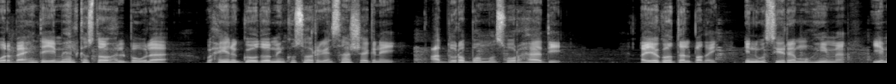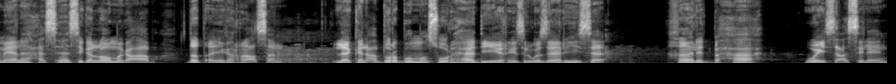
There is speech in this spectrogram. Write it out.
warbaahinta iyo meel kasta oo halbowlaa waxayna go'doomin ku soo rigeen saan sheegnay cabdurabbuh mansuur haadi ayagoo dalbaday in wasiire muhiima iyo meelaha xasaasiga loo magacaabo dad ayaga raacsan. Laakiin cabdurabbuh mansuur haadi iyo ra'iisul wasaarihiisa khaalid baxaax way iscasileen.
